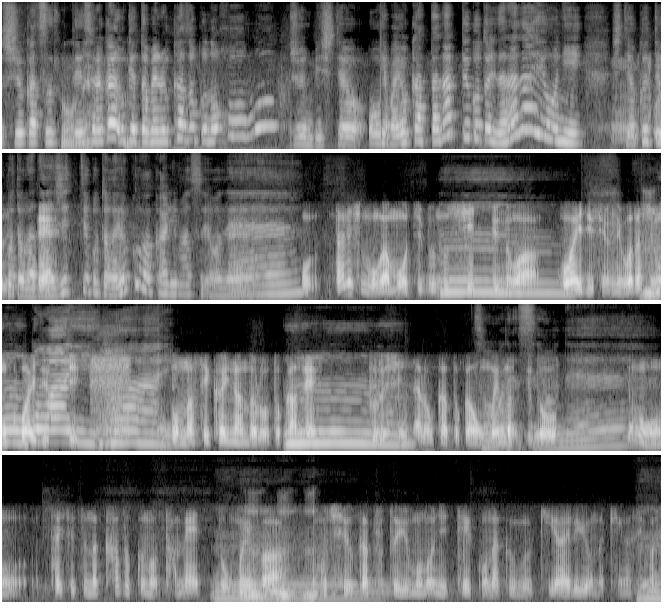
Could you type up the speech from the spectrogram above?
就活ってそれから受け止める家族の方も準備しておけばよかったなっていうことにならないようにしておくっていうことが大事っていうことがよくわかりますよね。もう誰しもがもう自分の死っていうのは怖いですよね。私も怖いですし、はい、どんな世界なんだろうとかね、苦しいんだろうかとか思いますけど、でね、でも大切な家族のためと思えば、就活というものに抵抗なく向き合えるような気がします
